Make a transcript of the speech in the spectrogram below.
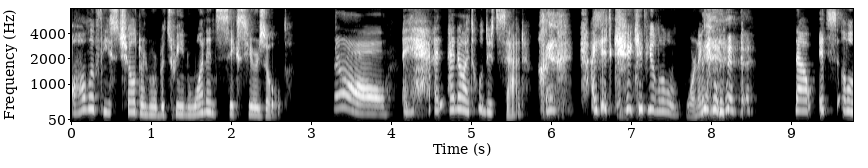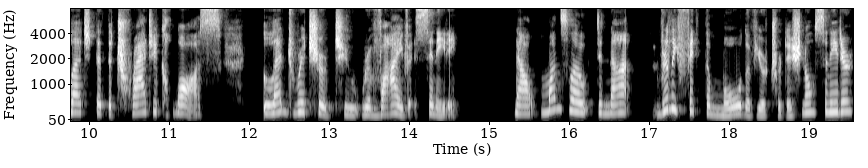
All of these children were between one and six years old. Oh. No. I, I know, I told you it's sad. I did give you a little warning. now, it's alleged that the tragic loss led Richard to revive sin eating. Now, Munslow did not really fit the mold of your traditional sin eater,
